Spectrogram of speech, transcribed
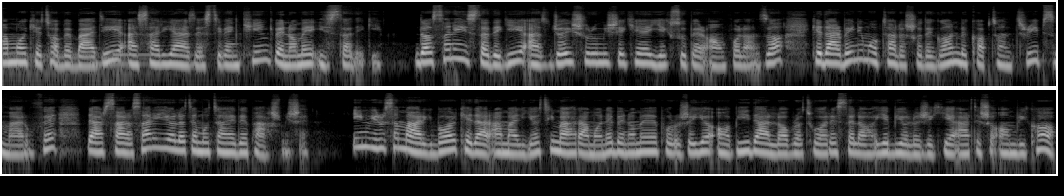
اما کتاب بعدی اثری از استیون کینگ به نام ایستادگی داستان ایستادگی از جایی شروع میشه که یک سوپر آنفولانزا که در بین مبتلا شدگان به کاپتان تریپس معروفه در سراسر ایالات متحده پخش میشه. این ویروس مرگبار که در عملیاتی محرمانه به نام پروژه آبی در لابراتوار سلاحهای بیولوژیکی ارتش آمریکا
